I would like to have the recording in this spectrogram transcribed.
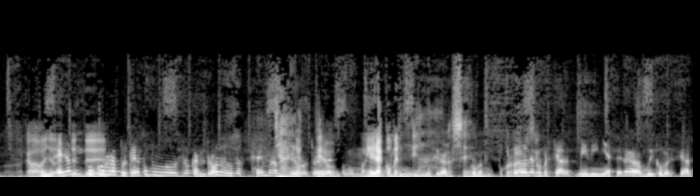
no, acababa yo de Era un entender. poco raro porque era como rock and roll unos temas, Ya, pero era- otros pero eran como ni era comercial, música no sé, comer- un poco raro, era sí. comercial. Mi niñez era muy comercial.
